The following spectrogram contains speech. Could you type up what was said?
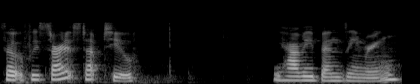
So if we start at step two, we have a benzene ring,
